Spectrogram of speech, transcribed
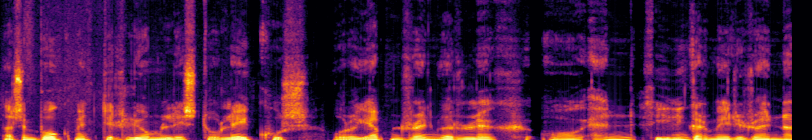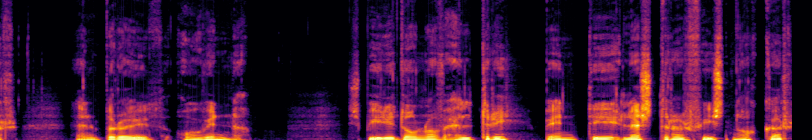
þar sem bókmyndir, hljómlist og leikús voru jafn raunveruleg og enn þýðingar meiri raunar en brauð og vinna. Spiridónof eldri beindi lestrarfísn okkar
